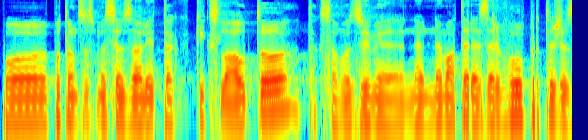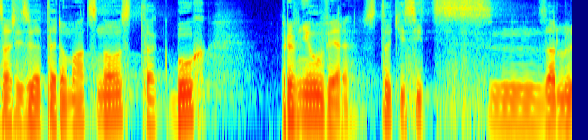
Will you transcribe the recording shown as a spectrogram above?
po, po tom, co jsme se vzali, tak kikslo auto, tak samozřejmě ne, nemáte rezervu, protože zařizujete domácnost, tak Bůh, první úvěr, 100 tisíc zadlu...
